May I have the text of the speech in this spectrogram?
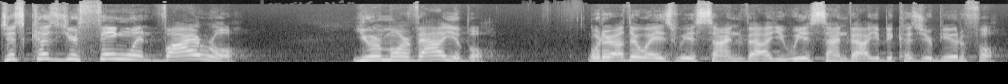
Just because your thing went viral, you're more valuable. What are other ways we assign value? We assign value because you're beautiful,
